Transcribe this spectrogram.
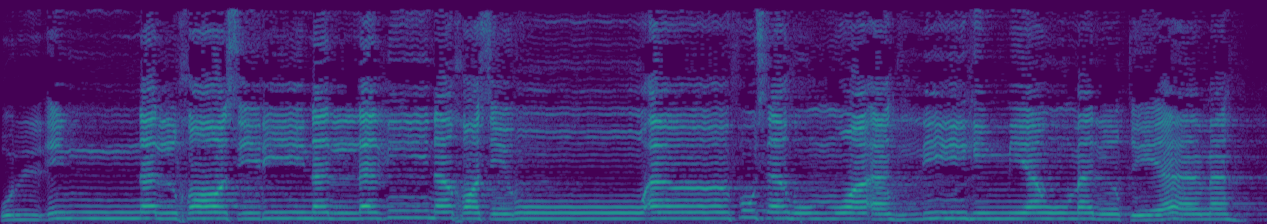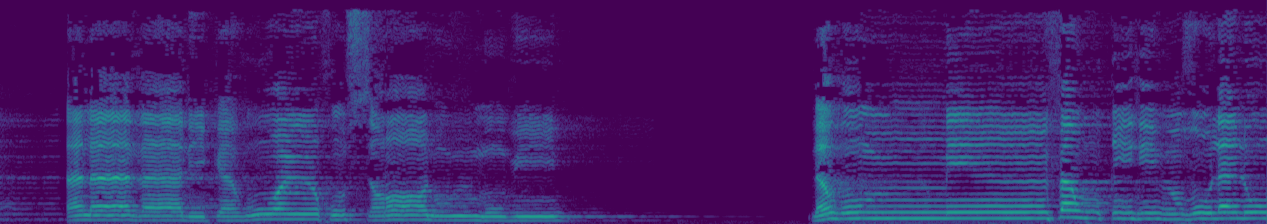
قل إن الخاسرين الذين خسروا أنفسهم وأهليهم يوم القيامة ألا ذلك هو الخسران المبين لهم من فوقهم ظلل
